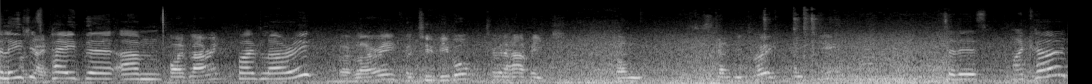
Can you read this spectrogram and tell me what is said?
So Lee's just Okay. paid the um, Five Larry, five lari. five Larry for two people, two and a half each. Um, this is going to be three, thank you. So there's my card,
